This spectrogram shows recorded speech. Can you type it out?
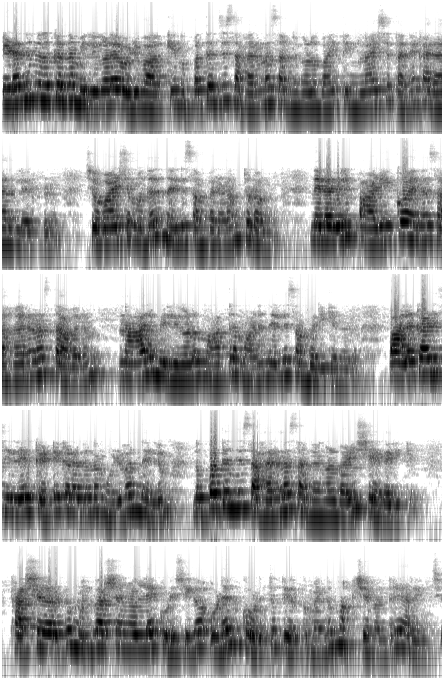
ഇടഞ്ഞു നിൽക്കുന്ന മില്ലുകളെ ഒഴിവാക്കി മുപ്പത്തഞ്ച് സഹകരണ സംഘങ്ങളുമായി തിങ്കളാഴ്ച തന്നെ കരാറിലേർപ്പെടും ചൊവ്വാഴ്ച മുതൽ നെല്ല് സംഭരണം തുടങ്ങും. നിലവിൽ പാഴീക്കോ എന്ന സഹകരണ സ്ഥാപനം നാല് മില്ലുകളും മാത്രമാണ് നെല്ല് സംഭരിക്കുന്നത്. പാലക്കാട് ജില്ലയിൽ കെട്ടിക്കിടക്കുന്ന മുഴുവൻ നെല്ലും മുപ്പത്തഞ്ച് സഹകരണ സംഘങ്ങൾ വഴി ശേഖരിക്കും. കർഷകർക്ക് മുൻവർഷങ്ങളിലെ കുടിശ്ശിക ഉടൻ കൊടുത്തു തീർക്കുമെന്നും ഭക്ഷ്യമന്ത്രി അറിയിച്ചു.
